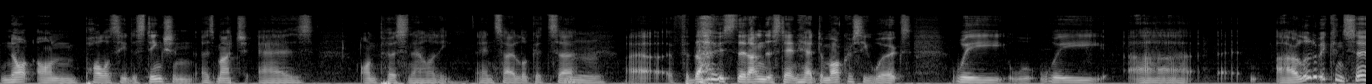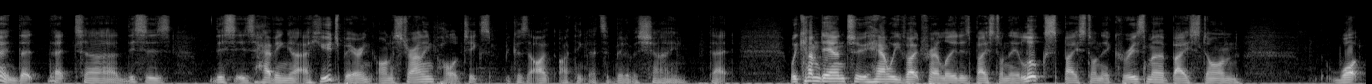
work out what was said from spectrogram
not on policy distinction as much as on personality. And so, look, it's uh, mm. uh, for those that understand how democracy works, we we uh, are a little bit concerned that that uh, this is this is having a, a, huge bearing on Australian politics because I, I think that's a bit of a shame that we come down to how we vote for our leaders based on their looks, based on their charisma, based on what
